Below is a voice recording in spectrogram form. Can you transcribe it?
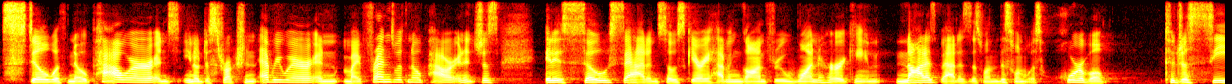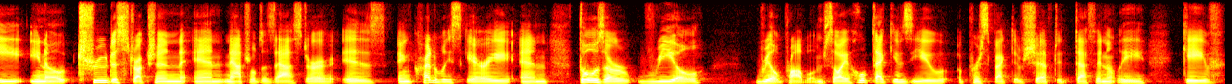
still with no power and you know destruction everywhere and my friends with no power. And it just it is so sad and so scary having gone through one hurricane not as bad as this one. This one was horrible. To just see you know true destruction and natural disaster is incredibly scary. And those are real real problems. So I hope that gives you a perspective shift. It definitely gave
